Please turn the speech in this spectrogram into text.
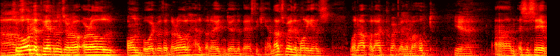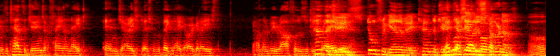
Ah, so all good. the patrons are, all- are all on board with it. They're all helping out and doing the best they can. That's why the money has went up a lot quicker than I hoped. Yeah. And as I say, with the tenth of June, our final night in Jerry's place with a big night organised, and there'll be raffles, there'll be 10th of June. prizes. Don't forget about 10th of June. Get What time does it yourself start at? Oh,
